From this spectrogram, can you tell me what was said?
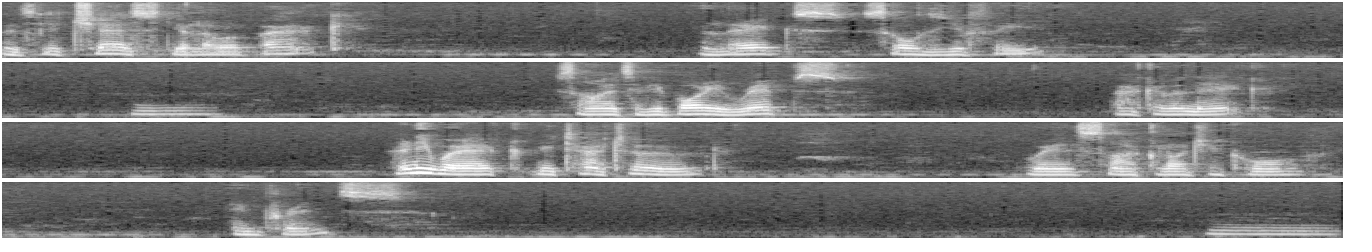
with your chest, your lower back, legs, soles of your feet. Sides of your body, ribs, back of the neck. Anywhere could be tattooed with psychological imprints. Mm.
